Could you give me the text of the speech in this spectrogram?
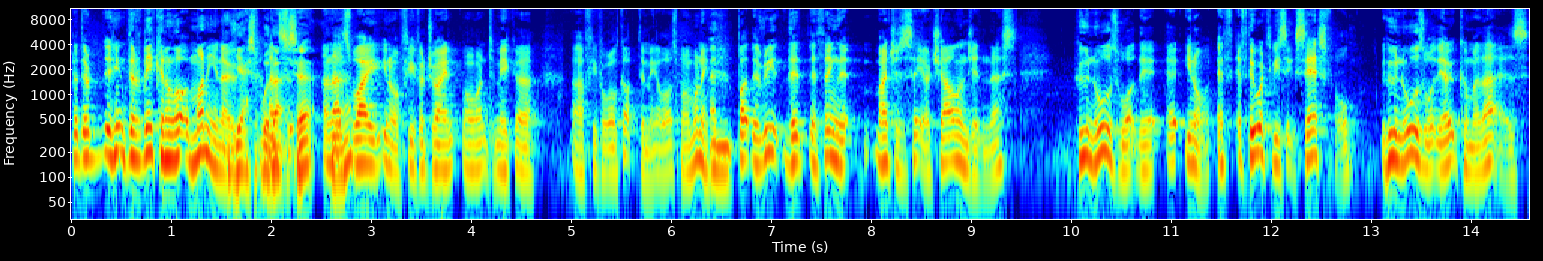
But they're they're making a lot of money now. Yes, well, And that's so- it, and that's yeah. why you know FIFA trying or want to make a, a FIFA World Cup to make lots more money. And- but the, re, the the thing that Manchester City are challenging this, who knows what the uh, you know if if they were to be successful, who knows what the outcome of that is?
